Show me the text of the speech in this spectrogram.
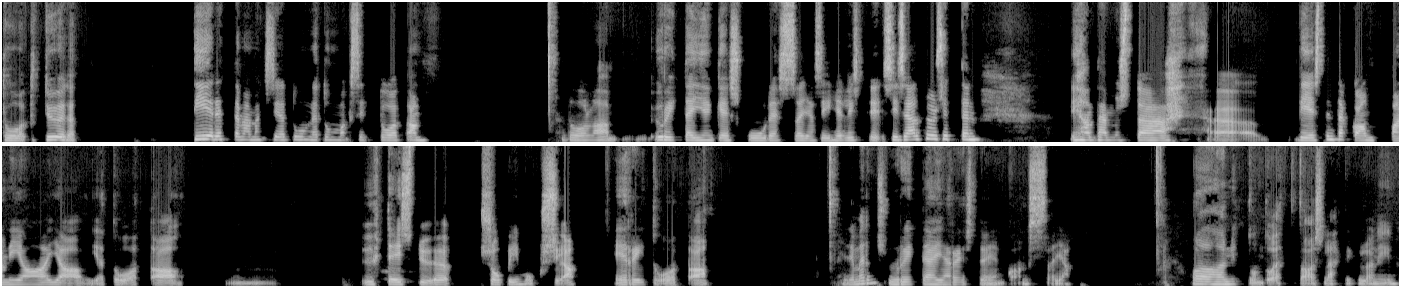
tuota, työtä tiedettävämmäksi ja tunnetummaksi tuota, tuolla yrittäjien keskuudessa ja siihen sisältyy sitten ihan tämmöistä ää, viestintäkampanjaa ja, ja tuota, mm, yhteistyösopimuksia eri tuota, esimerkiksi yrittäjäjärjestöjen kanssa. Ja oh, nyt tuntuu, että taas lähti kyllä niin,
